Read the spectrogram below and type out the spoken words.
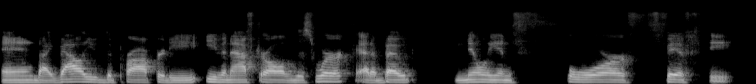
and I valued the property even after all of this work at about million four fifty,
